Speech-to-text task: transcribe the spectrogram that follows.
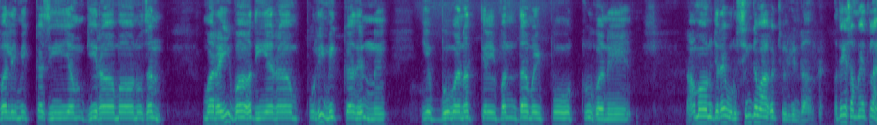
வலிமிக்க சீயம் கிராமானுசன் மறைவாதியராம் புலிமிக்கதென்னு இப்புவனத்தில் வந்தமை போற்றுவனே. ராமானுஜரை ஒரு சிங்கமாக சொல்கின்றார்கள். அதே சமயத்தில்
